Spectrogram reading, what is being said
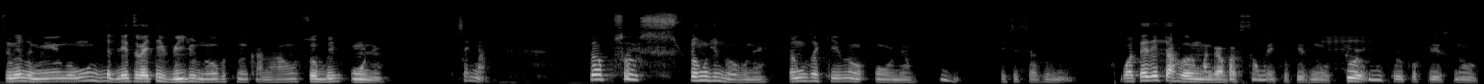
Segunda domingo, um dia desses vai ter vídeo novo aqui no canal sobre Union. Sei mesmo. Então, estamos de novo, né? Estamos aqui no Union. Esse serve Vou até deixar rolando uma gravação aí que eu fiz no tour, um tour que eu fiz no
